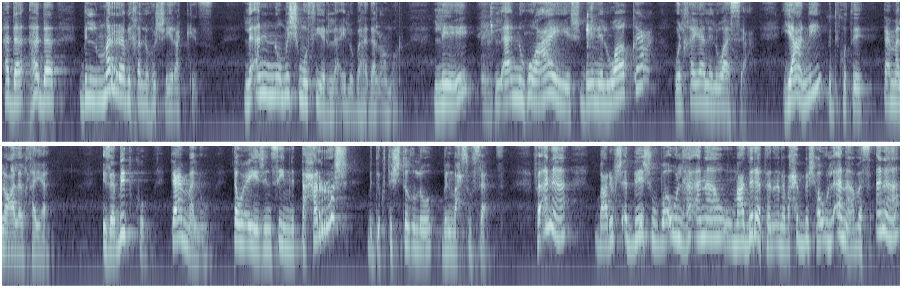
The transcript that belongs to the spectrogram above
هذا هذا بالمرة بخلوهش يركز. لأنه مش مثير له بهذا العمر. ليه؟ لأنه هو عايش بين الواقع والخيال الواسع. يعني بدكم تعملوا على الخيال. إذا بدكم تعملوا توعية جنسية من التحرش بدك تشتغلوا بالمحسوسات. فأنا بعرفش قديش وبقولها أنا ومعذرة أنا بحبش هقول أنا بس أنا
